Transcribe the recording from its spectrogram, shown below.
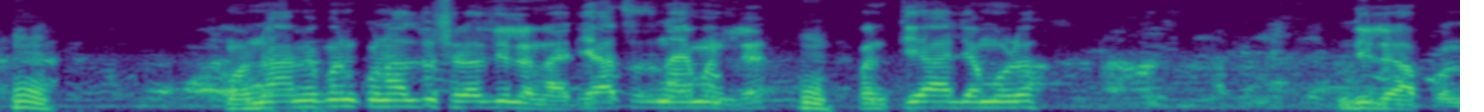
हम्म. म्हणून आम्ही पण कुणाला दुसऱ्याला दिलं नाही याच नाही म्हणलं. पण ती आल्यामुळं दिलं आपण.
